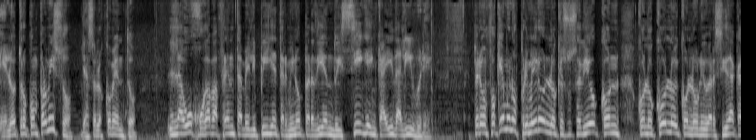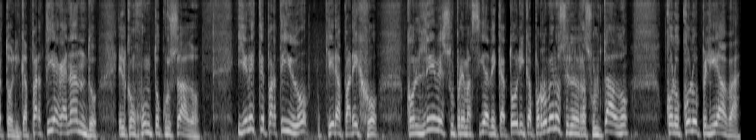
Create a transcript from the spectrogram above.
El otro compromiso, ya se los comento, la U jugaba frente a Melipilla y terminó perdiendo y sigue en caída libre. Pero enfoquémonos primero en lo que sucedió con Colo Colo y con la Universidad Católica. Partía ganando el conjunto cruzado. Y en este partido, que era parejo, con leve supremacía de Católica, por lo menos en el resultado, Colo Colo peleaba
